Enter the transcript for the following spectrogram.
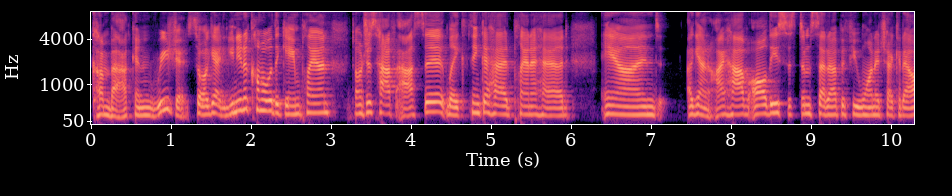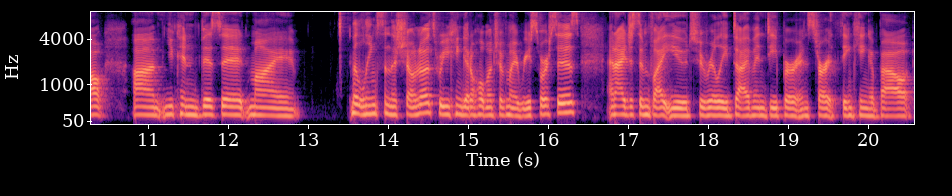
come back and read it. So again, you need to come up with a game plan. Don't just half ass it. Like think ahead, plan ahead, and again, I have all these systems set up. If you want to check it out, um, you can visit my the links in the show notes where you can get a whole bunch of my resources. And I just invite you to really dive in deeper and start thinking about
